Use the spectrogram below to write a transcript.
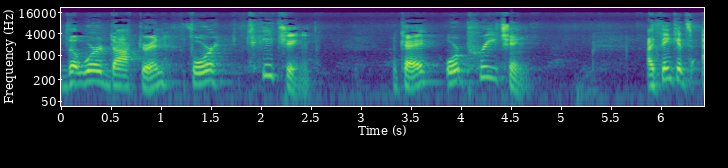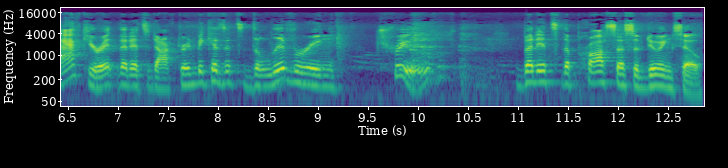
the word doctrine for teaching, okay, or preaching. I think it's accurate that it's doctrine because it's delivering truth, but it's the process of doing so.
